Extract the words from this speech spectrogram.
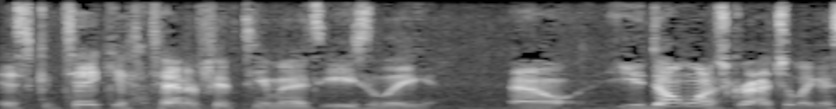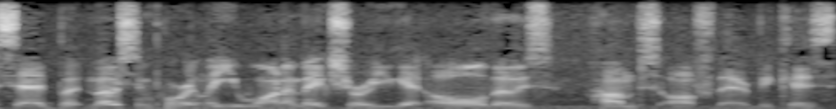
This could take you 10 or 15 minutes easily. Now, you don't want to scratch it, like I said, but most importantly, you want to make sure you get all those humps off there because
